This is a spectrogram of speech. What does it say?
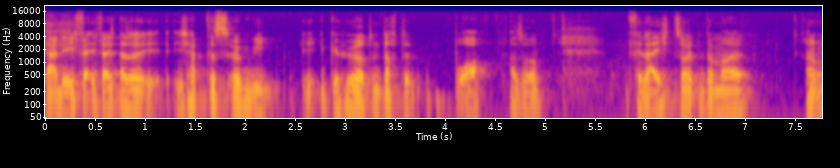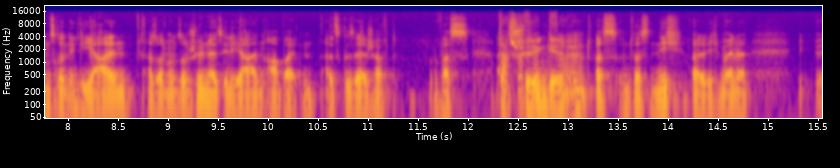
Ja, nee, ich, ich weiß, also ich habe das irgendwie gehört und dachte, boah, also vielleicht sollten wir mal an unseren Idealen, also an unseren Schönheitsidealen arbeiten als Gesellschaft, was als Das auf schön gilt Fall. und was und was nicht, weil ich meine, äh,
